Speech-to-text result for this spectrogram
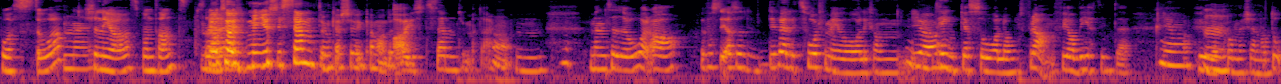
påstå. Nej. Känner jag spontant. Jag också, men just i centrum kanske det kan vara lite. Ja, just centrumet där. Ja. Mm. Men tio år, ja. Får se, alltså, det är väldigt svårt för mig att liksom Ja. tänka så långt fram för jag vet inte Ja. hur Mm. jag kommer känna då.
